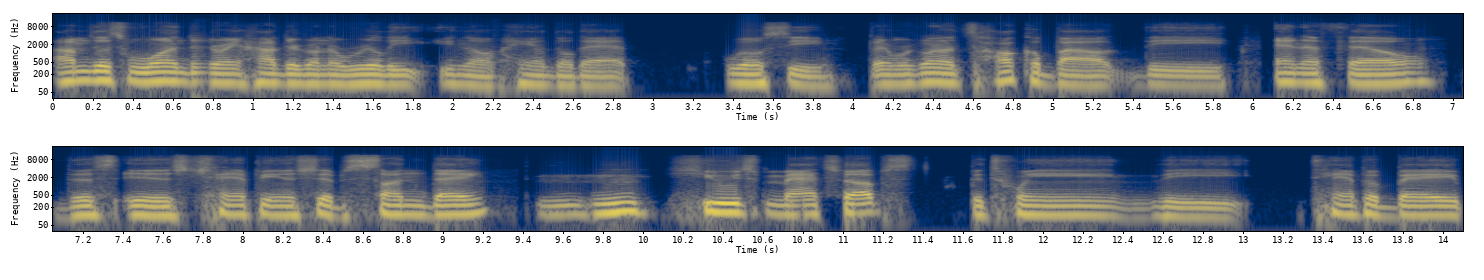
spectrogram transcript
I'm just wondering how they're going to really, you know, handle that. We'll see. And we're going to talk about the NFL. This is Championship Sunday Mhm. huge matchups between the Tampa Bay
